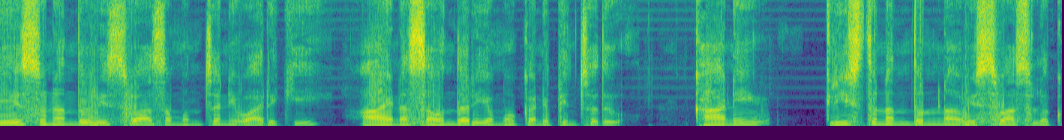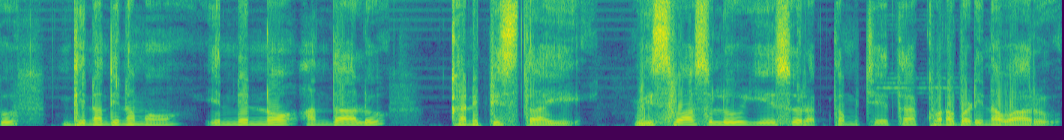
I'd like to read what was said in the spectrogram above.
యేసునందు విశ్వాసముంచని వారికి ఆయన సౌందర్యము కనిపించదు. కానీ క్రీస్తునందున్న విశ్వాసులకు దినదినము ఎన్నెన్నో అందాలు కనిపిస్తాయి. విశ్వాసులు యేసు రక్తము చేత కొనబడిన వారు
